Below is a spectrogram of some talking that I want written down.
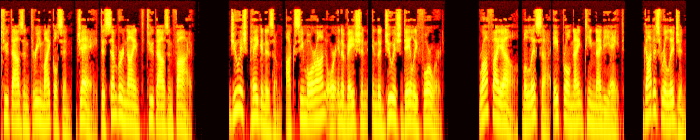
2003 Michelson, J. December 9, 2005. Jewish Paganism, Oxymoron or Innovation, in the Jewish Daily Forward. Raphael, Melissa April 1998. Goddess Religion,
